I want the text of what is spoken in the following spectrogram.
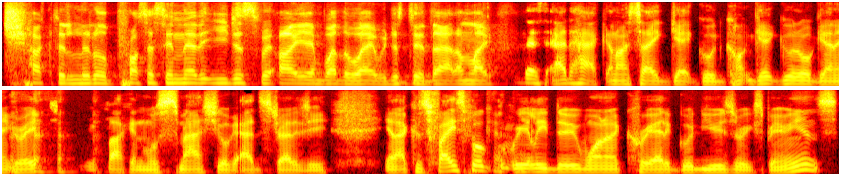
chucked a little process in there that you just went, oh yeah, by the way, we just did that. I'm like, best ad hack, and I say get good, get good organic reach. you fucking will smash your ad strategy, you know, because Facebook okay. really do want to create a good user experience.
